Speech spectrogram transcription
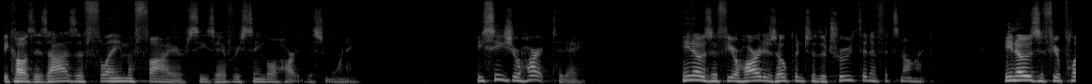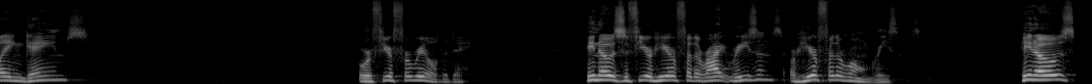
Because his eyes of flame of fire sees every single heart this morning. He sees your heart today. He knows if your heart is open to the truth and if it's not. He knows if you're playing games or if you're for real today. He knows if you're here for the right reasons or here for the wrong reasons. He knows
